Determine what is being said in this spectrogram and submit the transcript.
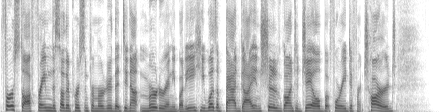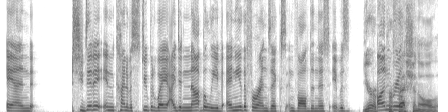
first off, framed this other person for murder that did not murder anybody. He was a bad guy and should have gone to jail, but for a different charge. And she did it in kind of a stupid way. I did not believe any of the forensics involved in this. It was You're a Unreal- professional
